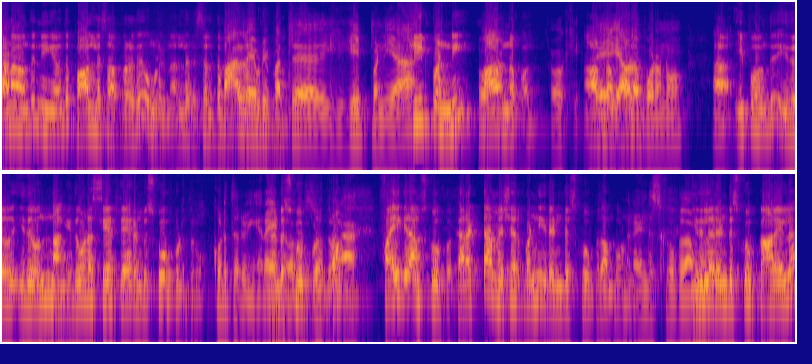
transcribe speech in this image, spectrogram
ஆனா வந்து நீங்க வந்து பால்ல சாப்பிடுறது உங்களுக்கு நல்ல ரிசல்ட் பால்ல எப்படி பச்சை ஹீட் பண்ணியா? ஹீட் பண்ணி ஆறுன பால். ஓகே. எவ்வளவு போடணும்? இப்போ வந்து இது இது வந்து நாங்க இதோட சேர்த்தே ரெண்டு ஸ்கூப் கொடுத்துருவோம். கொடுத்துருவீங்க. ரெண்டு ஸ்கூப் கொடுத்துருவோம். ஃபைவ் கிராம் ஸ்கூப் கரெக்டா மெஷர் பண்ணி ரெண்டு ஸ்கூப் தான் போடணும். ரெண்டு ஸ்கூப் தான் இதுல ரெண்டு ஸ்கூப் காலையில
